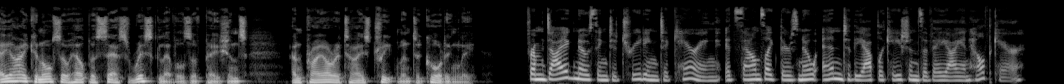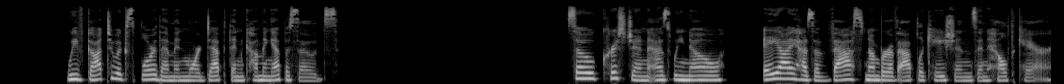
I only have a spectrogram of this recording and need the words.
AI can also help assess risk levels of patients and prioritize treatment accordingly. From diagnosing to treating to caring, it sounds like there's no end to the applications of AI in healthcare. We've got to explore them in more depth in coming episodes. So, Christian, as we know, AI has a vast number of applications in healthcare.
